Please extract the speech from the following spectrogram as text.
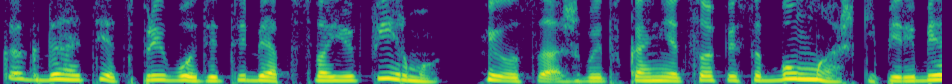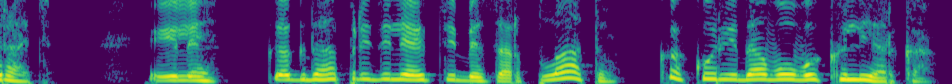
когда отец приводит тебя в свою фирму и усаживает в конец офиса бумажки перебирать. Или когда определяют тебе зарплату, как у рядового клерка,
